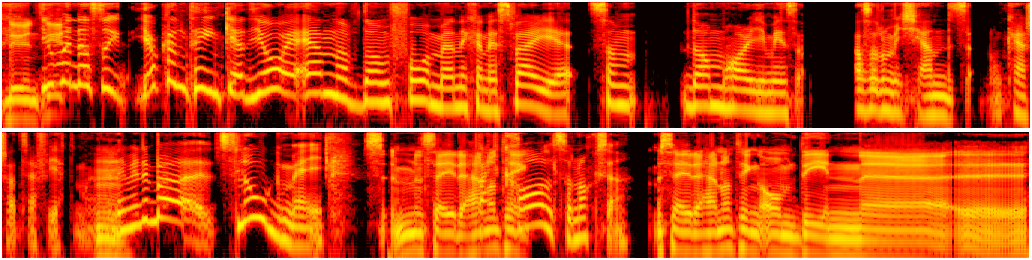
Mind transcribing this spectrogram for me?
det. Jo, men alltså, jag kan tänka att jag är en av de få människorna i Sverige som de har gemensamt. Alltså de är kändisar, de kanske har träffat jättemånga. Mm. Men det bara slog mig. S- Men säger det här Bert någonting? Karlsson också. Säger det här någonting om din, eh, eh,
